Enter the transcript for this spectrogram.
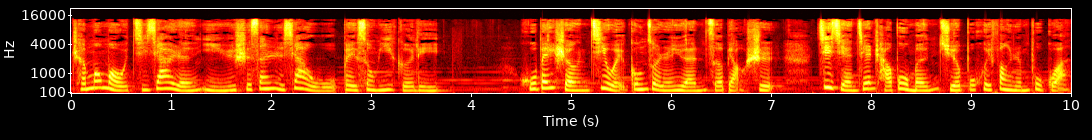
陈某某及家人已于十三日下午被送医隔离。湖北省纪委工作人员则表示，纪检监察部门绝不会放任不管。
